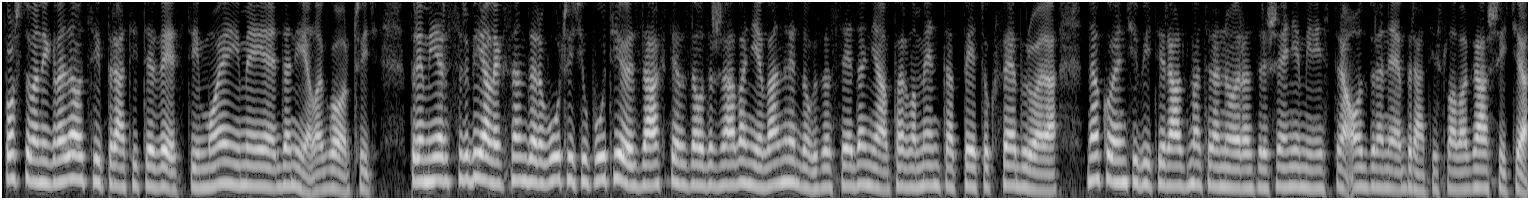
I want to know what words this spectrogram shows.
Poštovani gledalci, pratite vesti. Moje ime je Danijela Gorčić. Premijer Srbije Aleksandar Vučić uputio je zahtev za održavanje vanrednog zasedanja parlamenta 5. februara, na kojem će biti razmatrano razrešenje ministra odbrane Bratislava Gašića.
